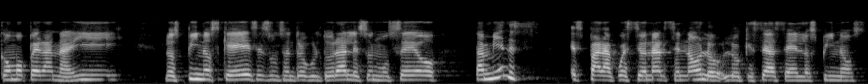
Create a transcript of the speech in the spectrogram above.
¿cómo operan ahí? Los Pinos, ¿qué es? ¿Es un centro cultural? ¿Es un museo? También es, es para cuestionarse, ¿no? Lo, lo que se hace en Los Pinos.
